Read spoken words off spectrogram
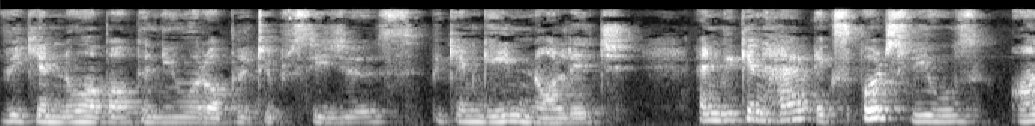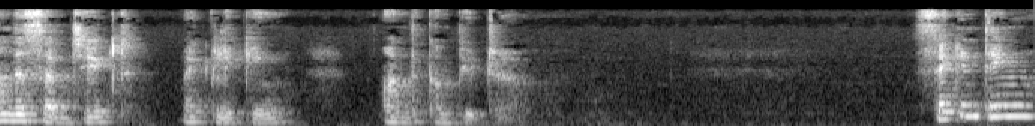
We can know about the newer operative procedures, we can gain knowledge, and we can have experts' views on the subject by clicking on the computer. Second thing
